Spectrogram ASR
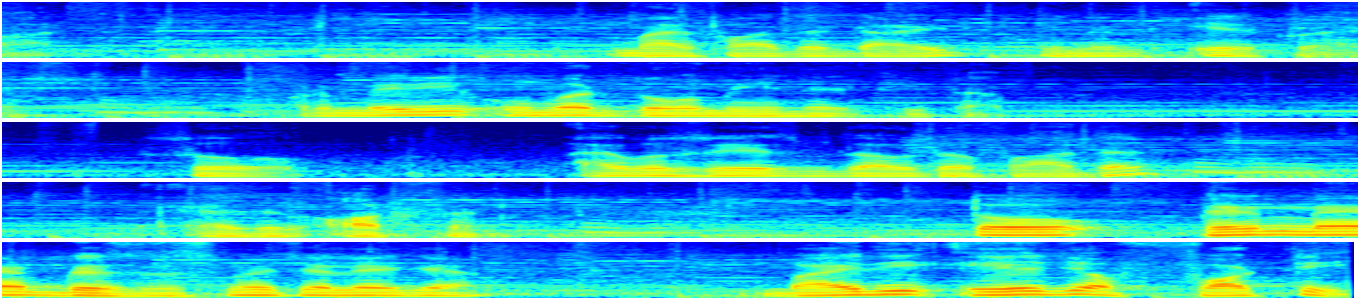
बाद my father died in an air crash और मेरी उम्र दो महीने थी तब। So I was raised without a father as an orphan तो फिर मैं बिज़नेस में चले गया। By the age of forty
